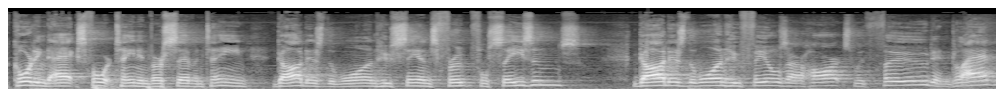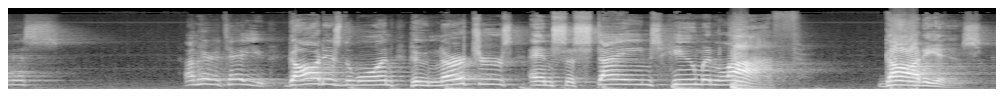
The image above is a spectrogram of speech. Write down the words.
According to Acts 14 and verse 17, God is the one who sends fruitful seasons. God is the one who fills our hearts with food and gladness. I'm here to tell you, God is the one who nurtures and sustains human life. God is.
